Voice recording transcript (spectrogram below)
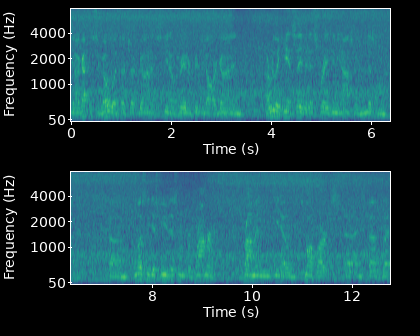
you know, I got the Segola touch-up gun. It's, you know, $350 gun. And I really can't say that it sprays any nicer than this one. Um, I mostly just use this one for primer, priming, you know, small parts uh, and stuff, but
